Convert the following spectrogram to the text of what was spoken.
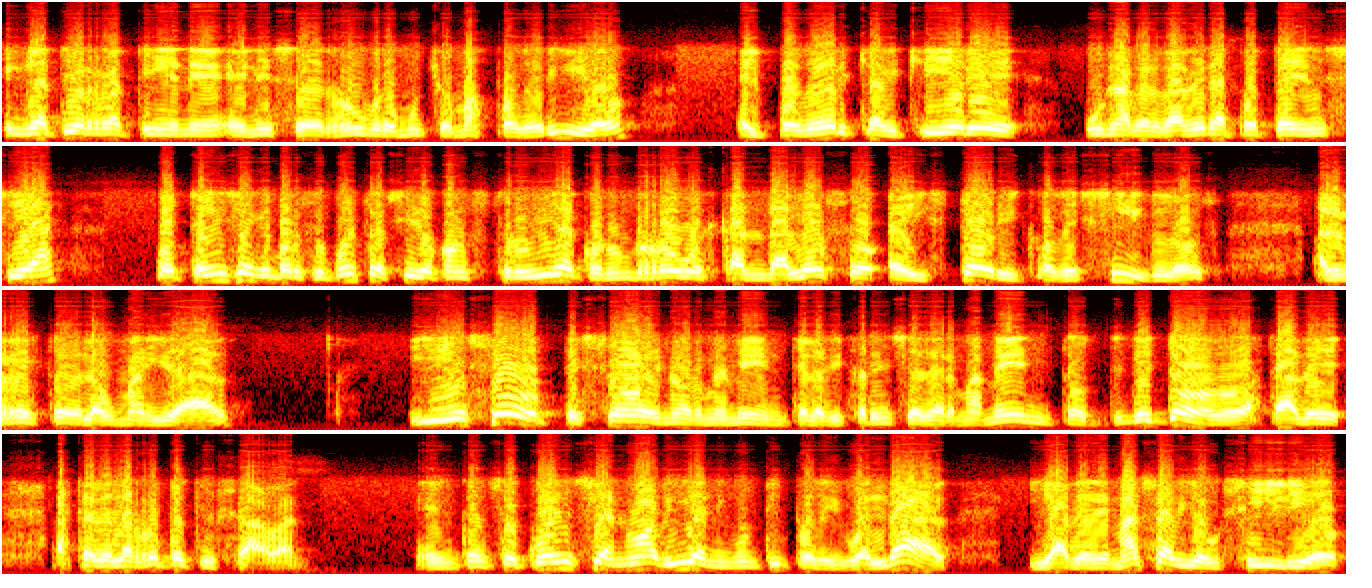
Inglaterra tiene en ese rubro mucho más poderío, el poder que adquiere una verdadera potencia, potencia que por supuesto ha sido construida con un robo escandaloso e histórico de siglos al resto de la humanidad, y eso pesó enormemente, la diferencia de armamento, de, todo, hasta de, hasta de la ropa que usaban. En consecuencia no había ningún tipo de igualdad, y además había auxilio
